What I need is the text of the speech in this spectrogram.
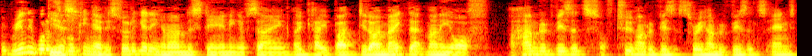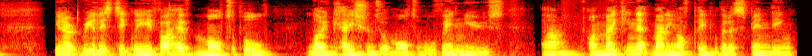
But really, what it's yes. looking at is sort of getting an understanding of saying, okay, but did I make that money off 100 visits, off 200 visits, 300 visits? And, you know, realistically, if I have multiple locations or multiple venues, um, I'm making that money off people that are spending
